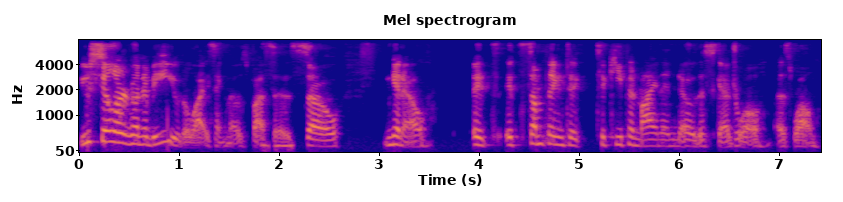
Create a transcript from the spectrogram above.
you still are going to be utilizing those buses. So, you know, it's it's something to to keep in mind and know the schedule as well.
